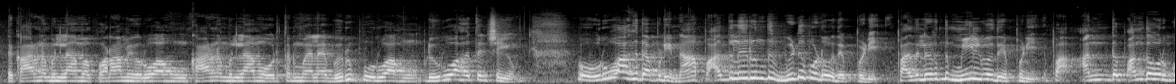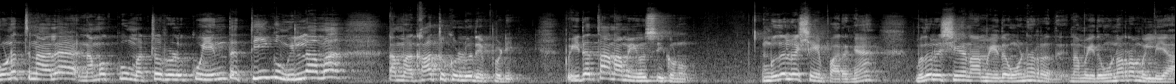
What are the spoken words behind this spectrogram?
இந்த காரணம் இல்லாமல் பொறாமை உருவாகும் காரணம் இல்லாமல் ஒருத்தர் மேலே வெறுப்பு உருவாகும். இப்படி உருவாகத்தான் செய்யும். இப்போ உருவாகுது அப்படின்னா இப்போ அதிலிருந்து விடுபடுவது எப்படி? இப்போ அதிலிருந்து மீள்வது எப்படி? இப்போ அந்த அந்த ஒரு குணத்தினால நமக்கும் மற்றவர்களுக்கும் எந்த தீங்கும் இல்லாமல் நம்ம காத்துக்கொள்வது எப்படி? இப்போ இதைத்தான் நாம் யோசிக்கணும். முதல் விஷயம் பாருங்கள் முதல் விஷயம் நாம் இதை உணர்றது. நம்ம இதை உணர்றோம் இல்லையா?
